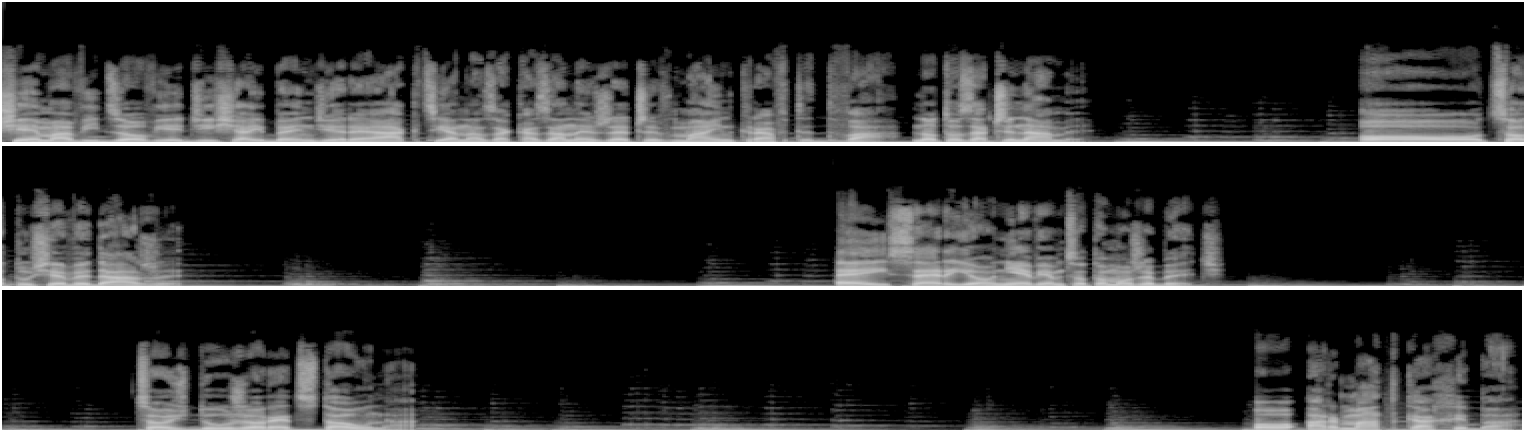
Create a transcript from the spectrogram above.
Siema widzowie, dzisiaj będzie reakcja na zakazane rzeczy w Minecraft 2. No to zaczynamy. O, co tu się wydarzy? Ej, serio, nie wiem co to może być. Coś dużo redstone'a. O, armatka chyba.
